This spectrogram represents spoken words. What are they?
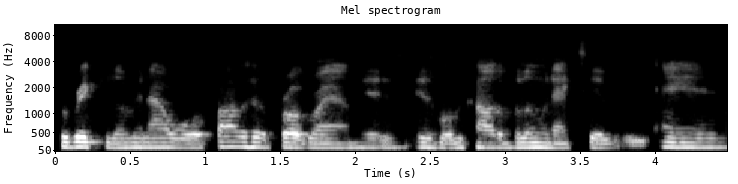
curriculum in our fatherhood program is is what we call the balloon activity. And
